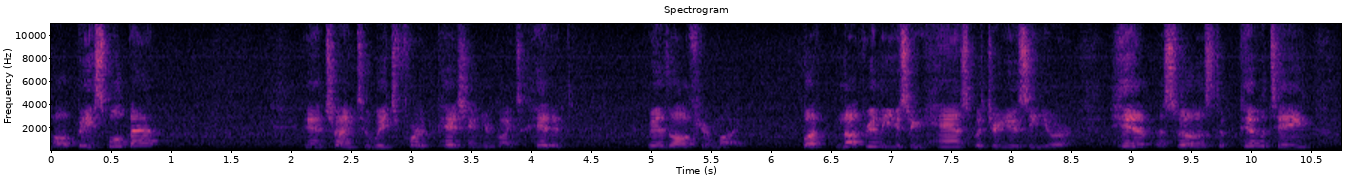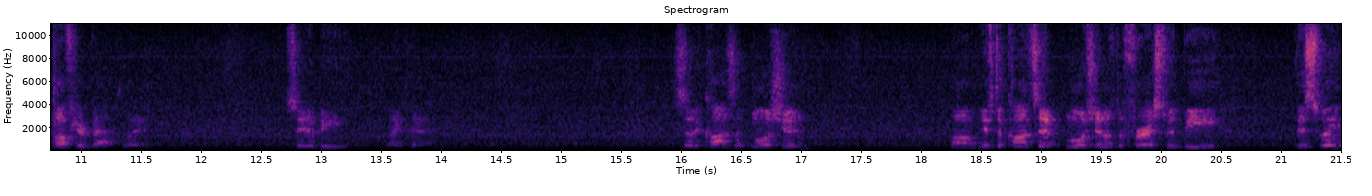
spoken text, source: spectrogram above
a baseball bat and trying to wait for the pitch and you're going to hit it with all of your might. But not really using hands, but you're using your hip as well as the pivoting of your back leg. So it'll be like that. So the concept motion, um, if the concept motion of the first would be this way,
